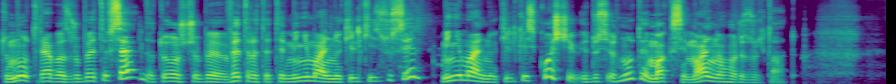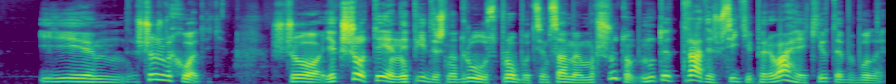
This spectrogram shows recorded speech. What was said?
тому треба зробити все для того, щоб витратити мінімальну кількість зусиль, мінімальну кількість коштів і досягнути максимального результату. І що ж виходить? Що якщо ти не підеш на другу спробу цим самим маршрутом, ну ти тратиш всі ті переваги, які в тебе були.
